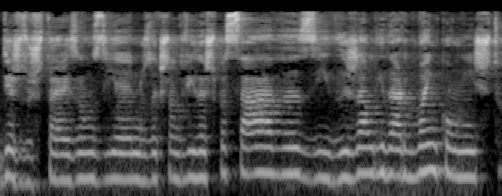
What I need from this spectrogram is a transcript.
desde os 3 a 11 anos, a questão de vidas passadas e de já lidar bem com isto,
